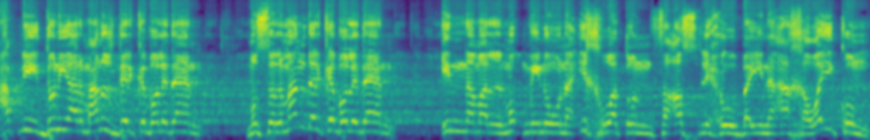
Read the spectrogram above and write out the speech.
আপনি দুনিয়ার মানুষদেরকে বলে দেন, মুসলমানদেরকে বলে দেন, ইন্নামাল মুমিনুনা ইখওয়াতুন ফাসলিহু বাইনা আখাওয়াইকুম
